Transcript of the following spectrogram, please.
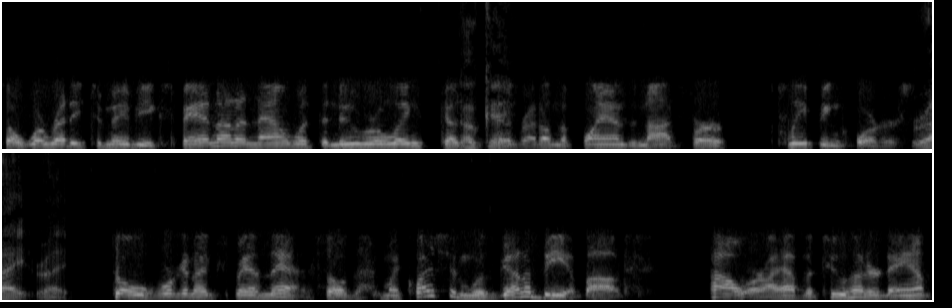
so we're ready to maybe expand on it now with the new ruling because Okay. it says right on the plans not for sleeping quarters. Right, right. So we're going to expand that. So th- my question was going to be about power. I have a 200 amp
